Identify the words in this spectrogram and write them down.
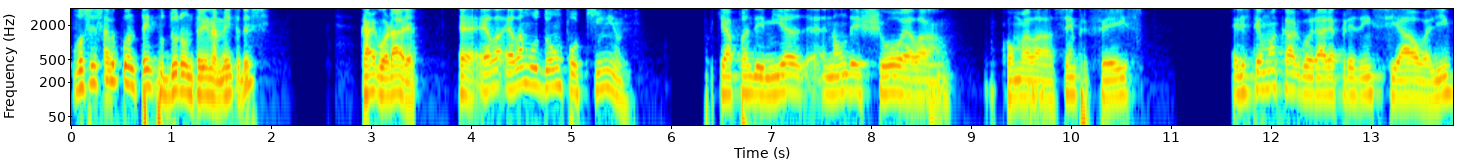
Você sabe quanto tempo dura um treinamento desse? Carga horária? É, ela, ela mudou um pouquinho, porque a pandemia eh, não deixou ela como ela sempre fez. Eles têm uma carga horária presencial ali.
